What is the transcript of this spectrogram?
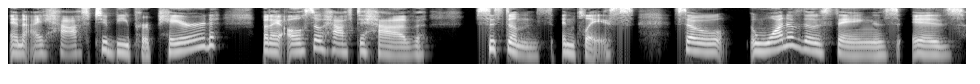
And I have to be prepared, but I also have to have systems in place. So one of those things is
